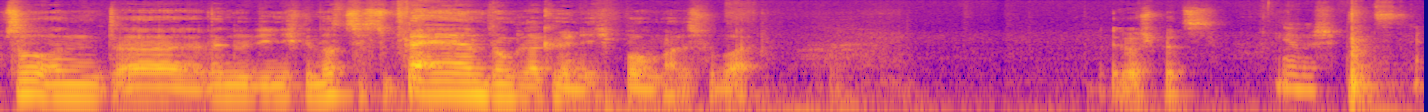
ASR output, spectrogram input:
So, und äh, wenn du die nicht genutzt hast, bam, dunkler König, bumm, alles vorbei. Überspitzt. Überspitzt, ja.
